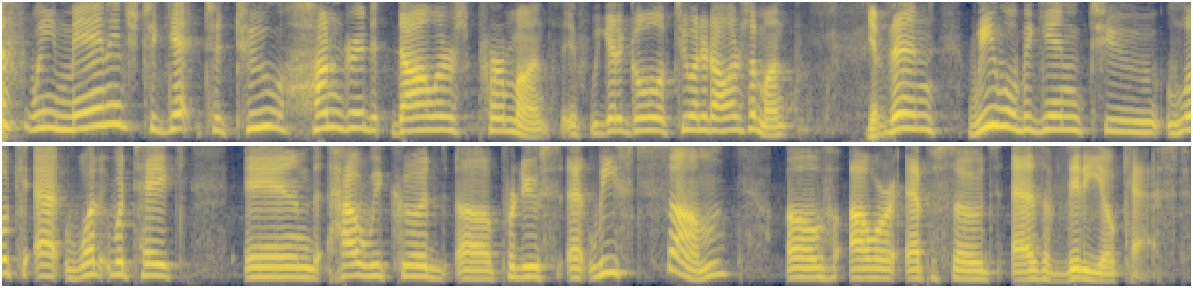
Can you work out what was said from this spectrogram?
If we manage to get to $200 per month, if we get a goal of $200 a month, Yep. then we will begin to look at what it would take and how we could uh, produce at least some of our episodes as a video cast.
